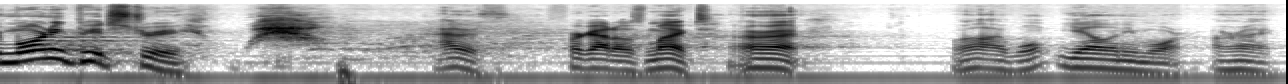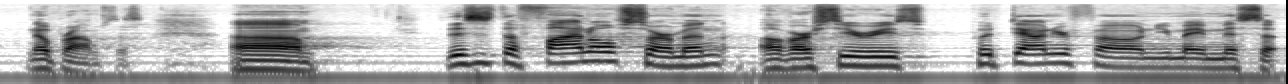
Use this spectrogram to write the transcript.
Good morning, Peachtree. Wow. I forgot I was mic'd. All right. Well, I won't yell anymore. All right. No promises. Um, this is the final sermon of our series, Put Down Your Phone, You May Miss It.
